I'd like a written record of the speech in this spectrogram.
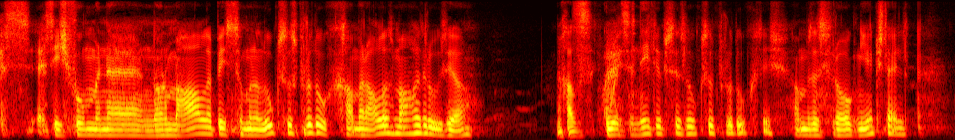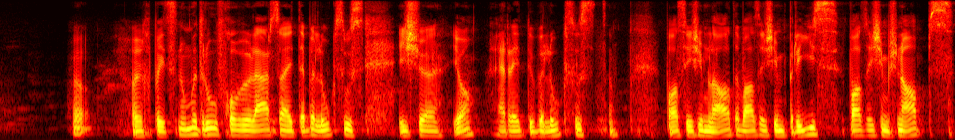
es, es ist von einem normalen bis zu einem Luxusprodukt, kann man alles machen daraus, ja. Man kann es gut. Ich weiß nicht, ob es ein Luxusprodukt ist, haben wir das Frage nie gestellt. Ja. Ich bin jetzt nur drauf gekommen, weil er sagt, eben Luxus ist, äh, ja, er redet über Luxus. Was ist im Laden, was ist im Preis, was ist im Schnaps?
